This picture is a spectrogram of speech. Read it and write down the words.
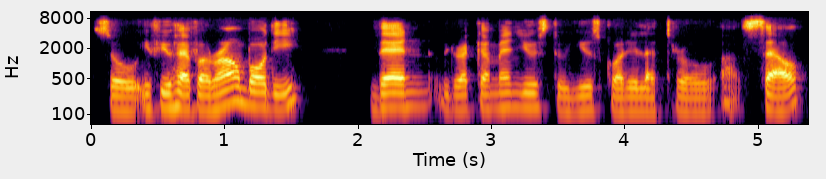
So if you have a round body, then we recommend you to use quadrilateral uh, cell.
